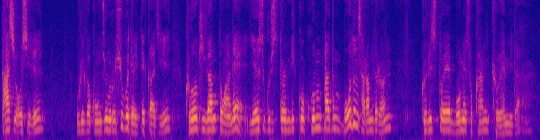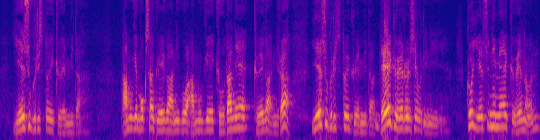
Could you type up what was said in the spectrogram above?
다시 오실 우리가 공중으로 휴거될 때까지 그 기간 동안에 예수 그리스도를 믿고 구원받은 모든 사람들은 그리스도의 몸에 속한 교회입니다. 예수 그리스도의 교회입니다. 아무개 목사 교회가 아니고 아무개 교단의 교회가 아니라 예수 그리스도의 교회입니다. 내 교회를 세우리니 그 예수님의 교회는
